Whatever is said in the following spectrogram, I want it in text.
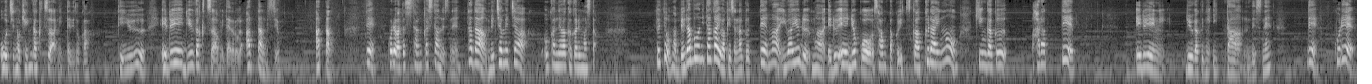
うん、お家の見学ツアーに行ったりとかっていう LA 留学ツアーみたいなのがあったんですよあったの。でこれ私参加したんですねただめちゃめちゃお金はかかりました。といっても、まあ、べらぼうに高いわけじゃなくって、まあ、いわゆる、まあ、LA 旅行3泊5日くらいの金額払って LA に留学に行ったんですね。でこれ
